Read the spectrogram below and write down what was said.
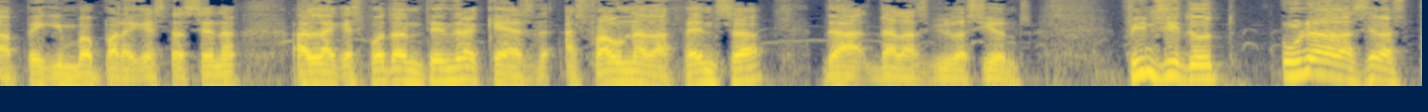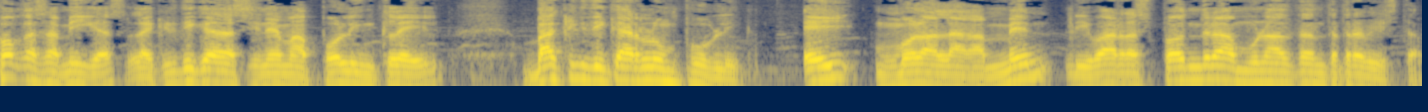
a Peckinpah per aquesta escena en la que es pot entendre que es, es fa una defensa de, de les violacions. Fins i tot, una de les seves poques amigues, la crítica de cinema Pauline Clay, va criticar-lo en públic. Ell, molt elegantment, li va respondre amb una altra entrevista.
